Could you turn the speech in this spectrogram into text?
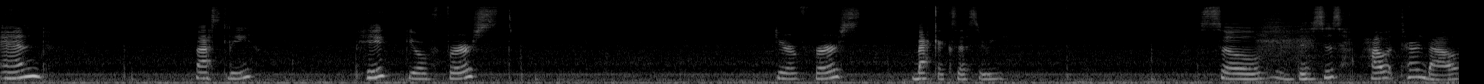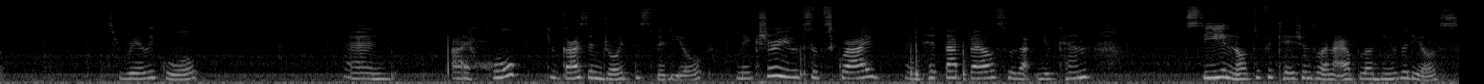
And lastly pick your first your first back accessory. So this is how it turned out. It's really cool. And I hope you guys enjoyed this video. Make sure you subscribe and hit that bell so that you can see notifications when I upload new videos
